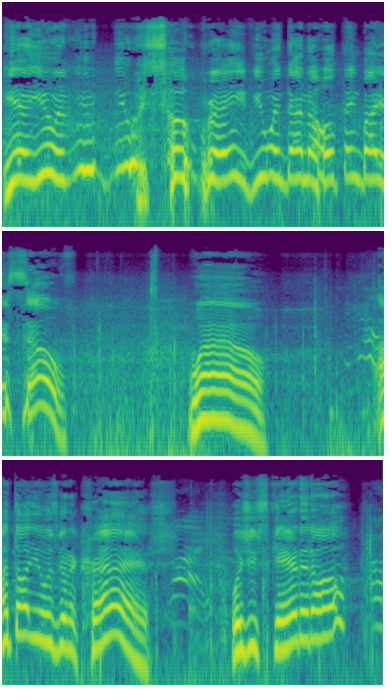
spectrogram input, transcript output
Yeah, you were you you were so brave. You went down the whole thing by yourself. Wow. I thought you was gonna crash. Why? Was you scared at all? Oh,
